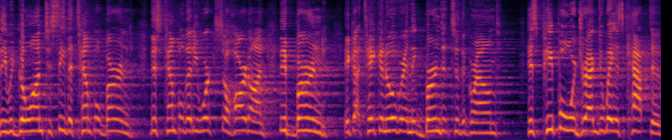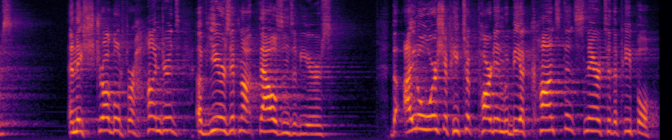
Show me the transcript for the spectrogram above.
They would go on to see the temple burned. This temple that he worked so hard on, it burned. It got taken over and they burned it to the ground. His people were dragged away as captives. And they struggled for hundreds of years, if not thousands of years. The idol worship he took part in would be a constant snare to the people.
